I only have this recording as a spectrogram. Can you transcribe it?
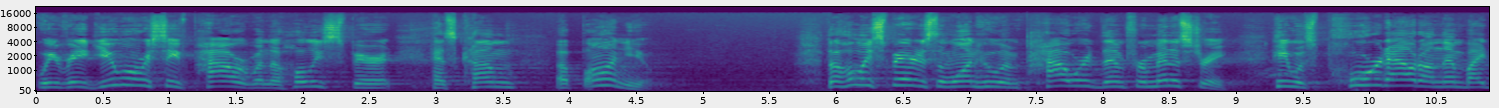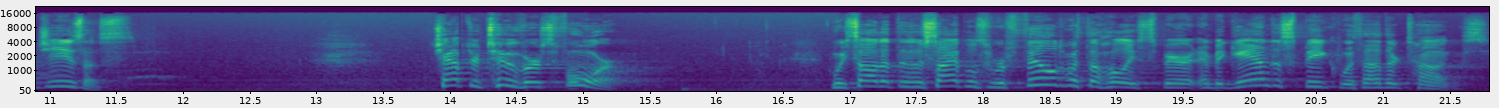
we read, You will receive power when the Holy Spirit has come upon you. The Holy Spirit is the one who empowered them for ministry. He was poured out on them by Jesus. Chapter 2, verse 4. We saw that the disciples were filled with the Holy Spirit and began to speak with other tongues,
